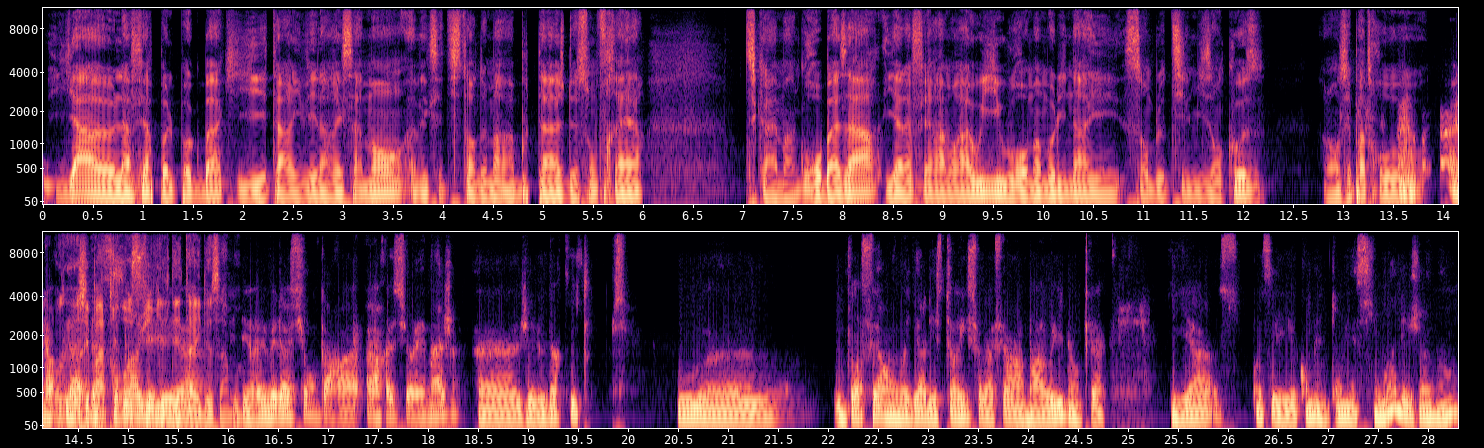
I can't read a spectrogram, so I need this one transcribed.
Il y a euh, l'affaire Paul Pogba qui est arrivée là récemment avec cette histoire de maraboutage de son frère. C'est quand même un gros bazar. Il y a l'affaire Amraoui où Romain Molina est semble-t-il mis en cause. Alors on sait pas trop. Alors, Alors, là- J'ai là, pas trop pareil, suivi le détail euh, de ça. Moi. des révélations par euh, arrêt sur image. Euh, J'ai lu l'article où euh, on peut faire, on va dire, l'historique sur l'affaire Amraoui. Donc, euh, il y a, il y a combien de temps? Il y a six mois déjà, non?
